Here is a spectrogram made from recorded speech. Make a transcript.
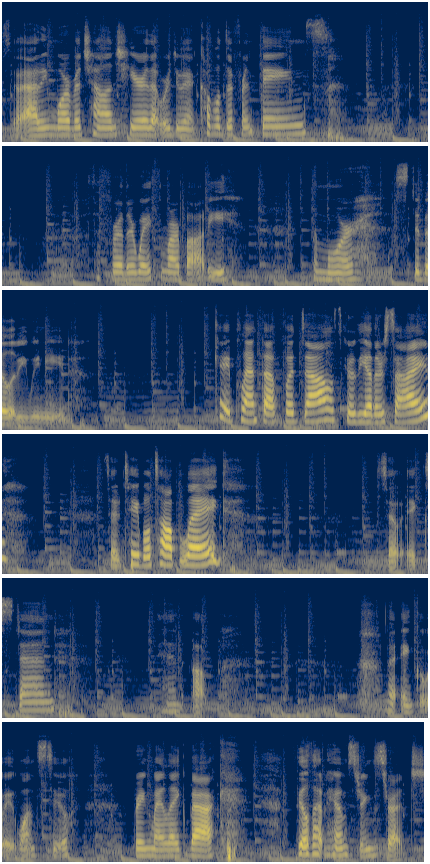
So adding more of a challenge here that we're doing a couple different things. The further away from our body, the more stability we need. Okay, plant that foot down. Let's go to the other side. So tabletop leg, so extend and up. That ankle weight wants to bring my leg back. Feel that hamstring stretch.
